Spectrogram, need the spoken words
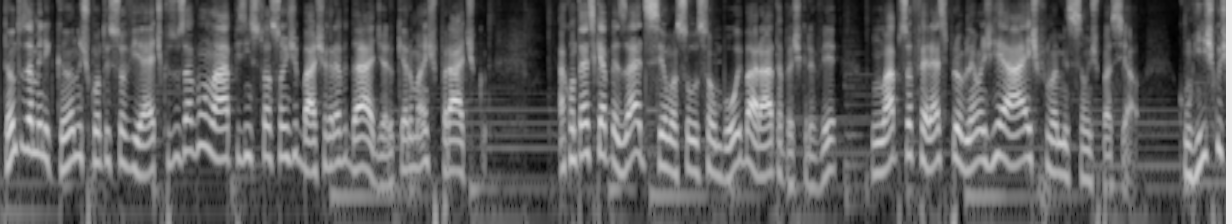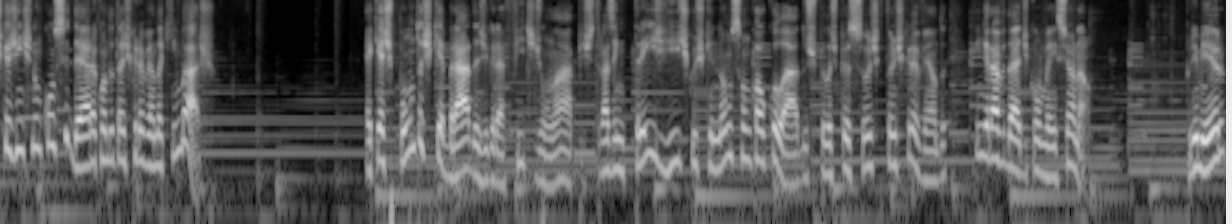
tanto os americanos quanto os soviéticos usavam lápis em situações de baixa gravidade, era o que era mais prático. Acontece que, apesar de ser uma solução boa e barata para escrever, um lápis oferece problemas reais para uma missão espacial, com riscos que a gente não considera quando está escrevendo aqui embaixo é que as pontas quebradas de grafite de um lápis trazem três riscos que não são calculados pelas pessoas que estão escrevendo em gravidade convencional. Primeiro,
